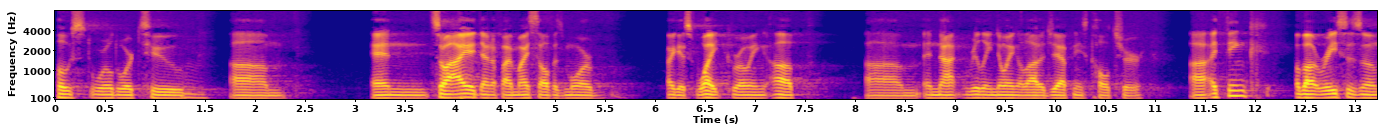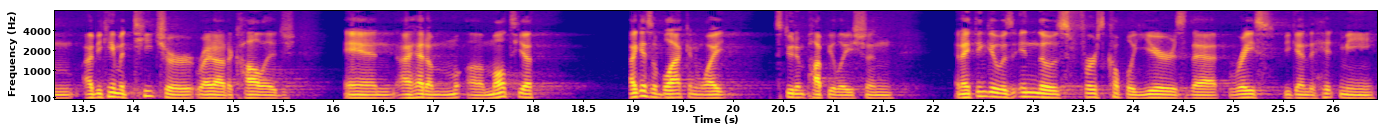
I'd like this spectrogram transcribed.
post World War II. Mm um, and so I identify myself as more, I guess, white growing up um, and not really knowing a lot of Japanese culture. Uh, I think about racism, I became a teacher right out of college, and I had a, a multi, I guess, a black and white student population. And I think it was in those first couple of years that race began to hit me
